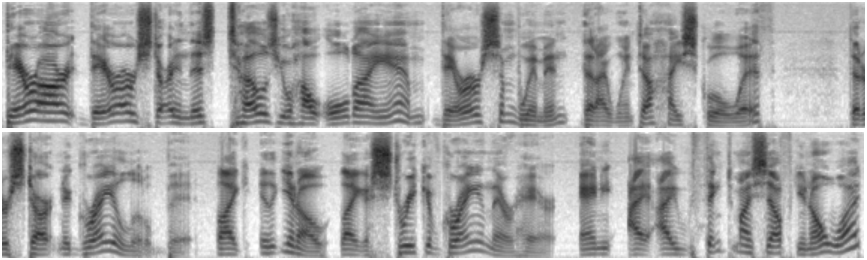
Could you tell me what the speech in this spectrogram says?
there are there are starting this tells you how old I am. There are some women that I went to high school with that are starting to gray a little bit. Like you know, like a streak of gray in their hair. And I, I think to myself, you know what?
